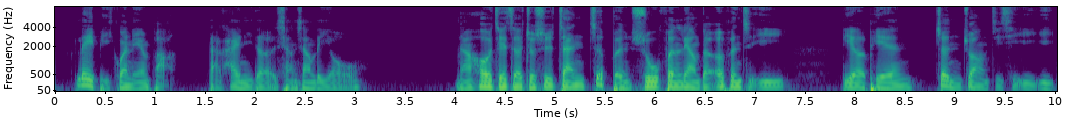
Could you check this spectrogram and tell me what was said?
——类比关联法，打开你的想象力哦。然后接着就是占这本书分量的二分之一，第二篇症状及其意义。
